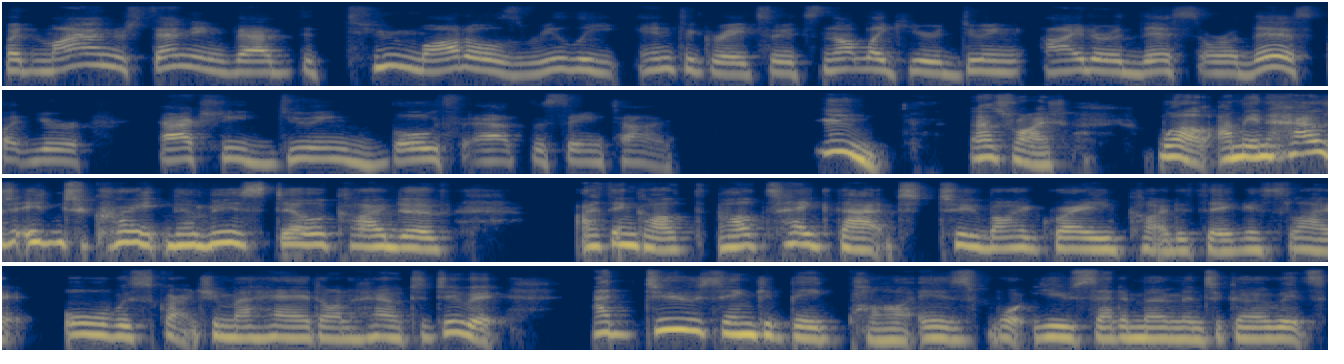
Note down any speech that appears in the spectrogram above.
But my understanding that the two models really integrate. So it's not like you're doing either this or this, but you're actually doing both at the same time. Mm, that's right. Well, I mean, how to integrate them is still kind of, I think I'll I'll take that to my grave kind of thing. It's like always scratching my head on how to do it I do think a big part is what you said a moment ago. It's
